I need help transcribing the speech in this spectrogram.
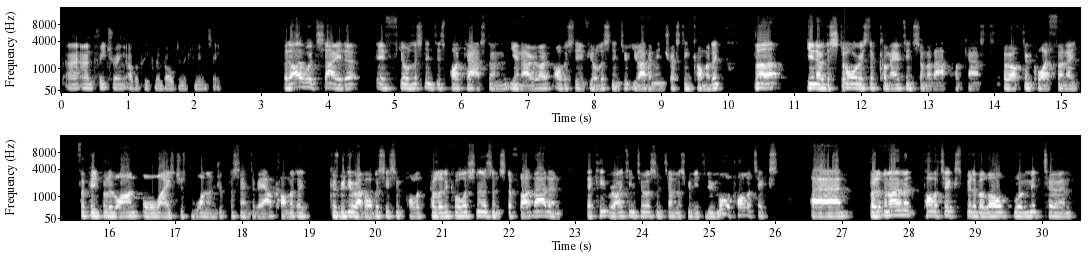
uh, and featuring other people involved in the community. But I would say that if you're listening to this podcast and you know obviously if you're listening to it you have an interest in comedy. But you know the stories that come out in some of our podcasts are often quite funny for people who aren't always just 100% about comedy because we do have obviously some pol- political listeners and stuff like that and they keep writing to us and telling us we need to do more politics. Um, but at the moment politics bit of a lull. We're midterm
